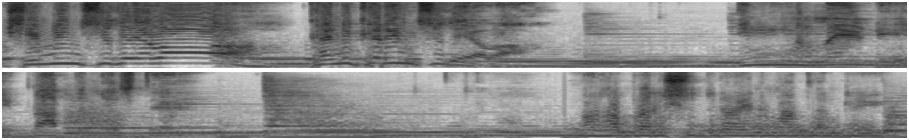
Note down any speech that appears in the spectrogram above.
క్షమించు దేవా. కనికరించు దేవా. ఇన్ని ఉన్నాయండి ప్రార్థన చేస్తే. మహాపరిశుద్ధుడు అయిన మా తండ్రి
